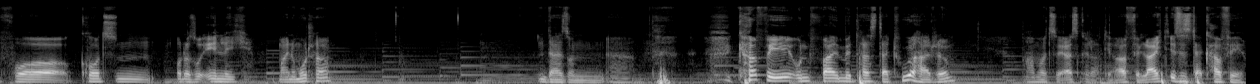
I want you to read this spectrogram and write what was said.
vor kurzem oder so ähnlich meine Mutter da so ein äh, Kaffeeunfall mit Tastatur hatte, haben wir zuerst gedacht, ja, vielleicht ist es der Kaffee.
